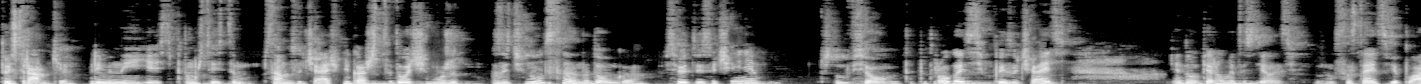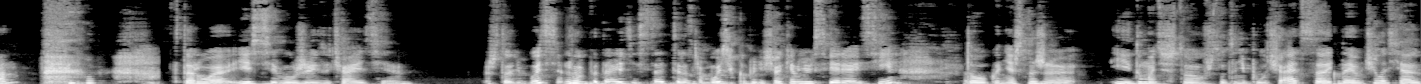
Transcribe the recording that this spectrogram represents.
то есть рамки временные есть. Потому что если ты сам изучаешь, мне кажется, это очень может затянуться надолго, все это изучение. чтобы все это потрогать, поизучать. Я думаю, первым это сделать. Составить себе план. Второе, если вы уже изучаете что-нибудь, ну, пытаетесь стать разработчиком или еще кем-нибудь в сфере IT, то, конечно же, и думать, что что-то не получается. Когда я училась, я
